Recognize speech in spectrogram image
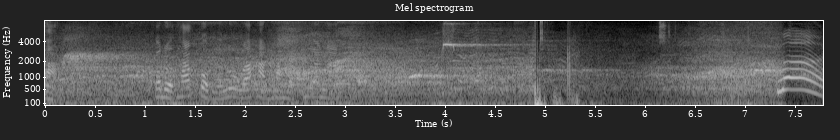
อะ กระโดดท่ากบนะลูกแล้วหันทำแบบเพื่อนนะ Bird.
